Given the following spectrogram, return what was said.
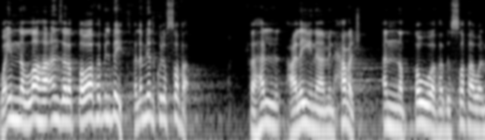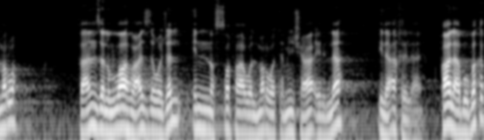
وإن الله أنزل الطواف بالبيت فلم يذكر الصفا. فهل علينا من حرج أن نطوف بالصفا والمروة؟ فأنزل الله عز وجل إن الصفا والمروة من شعائر الله إلى آخر الآية. قال أبو بكر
